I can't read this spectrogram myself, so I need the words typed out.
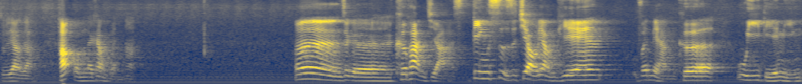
是不是这样子啊？好，我们来看文。嗯，这个科判甲丁巳是较量篇，分两科，物一叠名，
